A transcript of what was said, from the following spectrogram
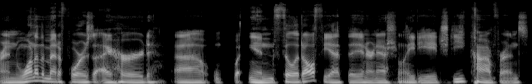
And one of the metaphors I heard uh, in Philadelphia at the International ADHD Conference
